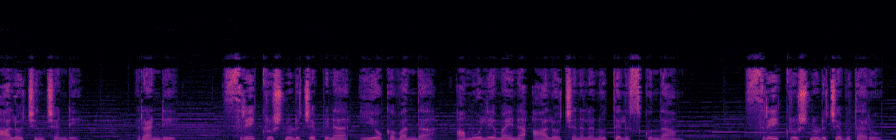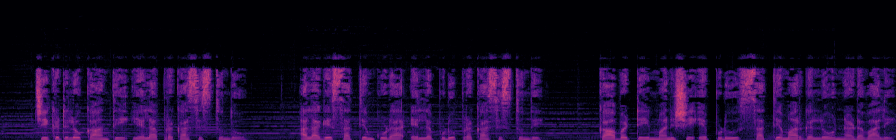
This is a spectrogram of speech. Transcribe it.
ఆలోచించండి. రండి. శ్రీకృష్ణుడు చెప్పిన ఈ ఒక వంద అమూల్యమైన ఆలోచనలను తెలుసుకుందాం. శ్రీకృష్ణుడు చెబుతారు చీకటిలో కాంతి ఎలా ప్రకాశిస్తుందో అలాగే సత్యం కూడా ఎల్లప్పుడూ ప్రకాశిస్తుంది. కాబట్టి మనిషి ఎప్పుడూ సత్యమార్గంలో నడవాలి.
